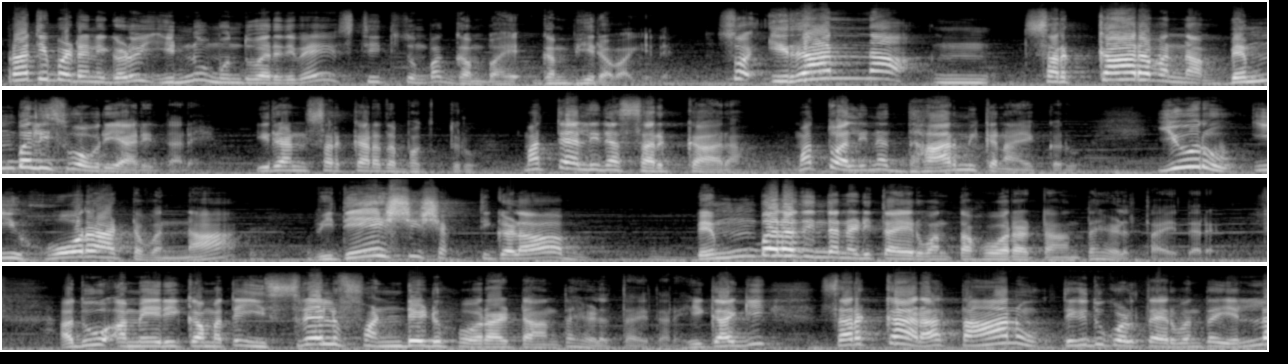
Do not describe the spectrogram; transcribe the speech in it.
ಪ್ರತಿಭಟನೆಗಳು ಇನ್ನೂ ಮುಂದುವರೆದಿವೆ, ಸ್ಥಿತಿ ತುಂಬ ಗಂಭ, ಗಂಭೀರವಾಗಿದೆ. ಸೊ ಇರಾನ್ನ ಸರ್ಕಾರವನ್ನು ಬೆಂಬಲಿಸುವವರು ಯಾರಿದ್ದಾರೆ? ಇರಾನ್ ಸರ್ಕಾರದ ಭಕ್ತರು, ಮತ್ತು ಅಲ್ಲಿನ ಸರ್ಕಾರ, ಮತ್ತು ಅಲ್ಲಿನ ಧಾರ್ಮಿಕ ನಾಯಕರು. ಇವರು ಈ ಹೋರಾಟವನ್ನು ವಿದೇಶಿ ಶಕ್ತಿಗಳ ಬೆಂಬಲದಿಂದ ನಡೀತಾ ಇರುವಂಥ ಹೋರಾಟ ಅಂತ ಹೇಳ್ತಾ ಇದ್ದಾರೆ. ಅದು ಅಮೆರಿಕ ಮತ್ತು ಇಸ್ರೇಲ್ ಫಂಡೆಡ್ ಹೋರಾಟ ಅಂತ ಹೇಳ್ತಾ ಇದ್ದಾರೆ. ಹೀಗಾಗಿ ಸರ್ಕಾರ ತಾನು ತೆಗೆದುಕೊಳ್ತಾ ಇರುವಂಥ ಎಲ್ಲ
